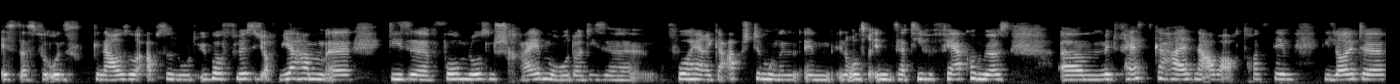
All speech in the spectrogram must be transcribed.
ist das für uns genauso absolut überflüssig. Auch wir haben äh, diese formlosen Schreiben oder diese vorherige Abstimmung in, in unserer Initiative Faircom E-Commerce ähm, mit festgehalten, aber auch trotzdem die Leute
